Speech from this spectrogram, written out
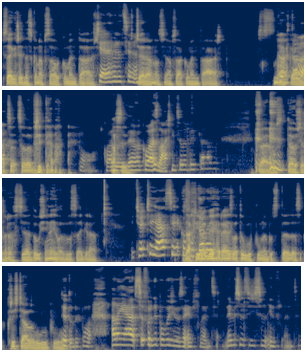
Segře dneska napsal komentář. Včera v noci, no. Včera v noci napsal komentář. Nějaká ce- celebrita. no taková, Asi. to je taková zvláštní celebrita. To je, už, to už je prostě, to už je jiný level Segra. Čeče, já si jako Za chvíli ale- vyhraje zlatou lupu, nebo co to je křišťálovou lupu. Ty, to bych mohla. Ale já se furt nepovažuji za influencer. Nemyslím si, že jsem influencer.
